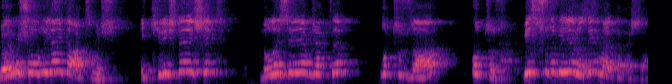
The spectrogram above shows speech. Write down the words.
görmüş olduğu yay da 60. E kirişler eşit. Dolayısıyla ne yapacaktır? 30'a 30. Biz şunu biliyoruz değil mi arkadaşlar?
